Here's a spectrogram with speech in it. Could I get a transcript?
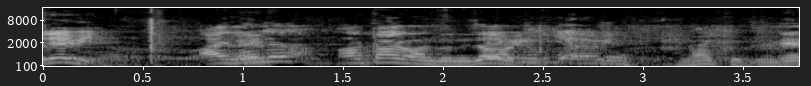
ત્રેવીસ. આ લઈ લે. આ કાંઈ વાંધો નહીં. જાઓ. નાખી દે.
